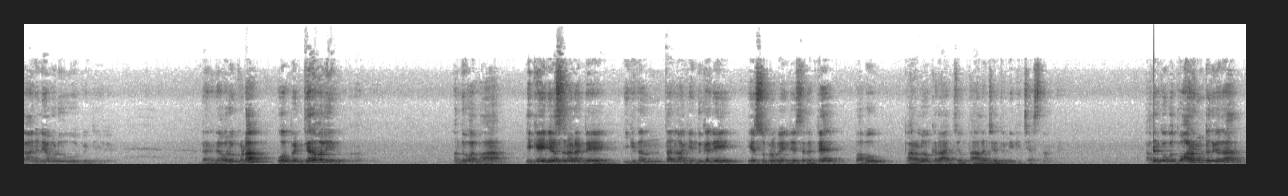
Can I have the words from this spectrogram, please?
దానిని ఎవడు ఓపెన్ చేయలేడు. దానిని ఎవరు కూడా ఓపెన్ తెరవలేదు అందువల్ల ఇక ఏం చేస్తున్నాడంటే ఇక ఇదంతా నాకు ఎందుకని యేసుప్రభు ఏం చేశాడంటే బాబు పరలోక రాజ్యం తాళం చేతులు నీకు ఇచ్చేస్తున్నాను. అతనికి ఒక ద్వారం ఉంటుంది కదా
